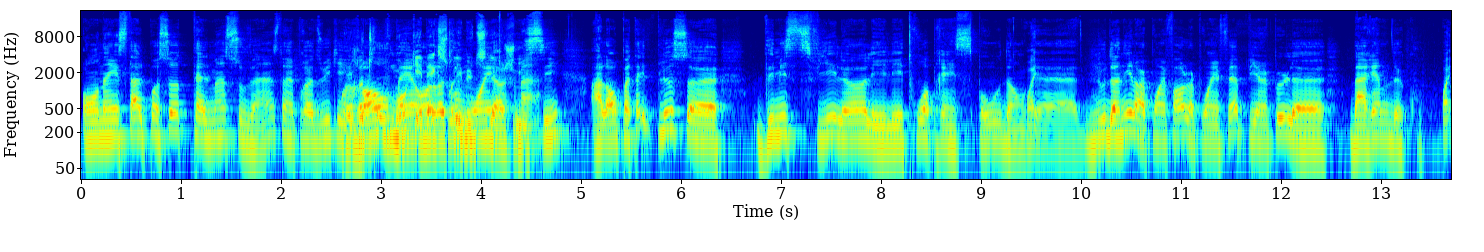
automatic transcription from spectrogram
on n'installe pas ça tellement souvent. C'est un produit qui On est bon, mais on Québec le les retrouve moins ici. Alors, peut-être plus euh, démystifier là, les, les trois principaux. Donc, Oui. euh, nous donner leur point fort, leur point faible, puis un peu le barème de coût. Oui,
